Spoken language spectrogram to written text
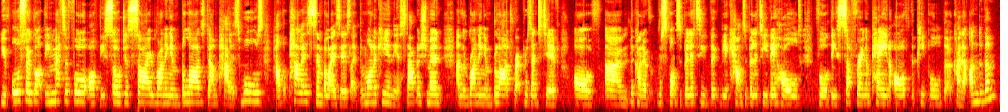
You've also got the metaphor of the soldier's sigh running in blood down palace walls, how the palace symbolizes like the monarchy and the establishment, and the running in blood representative of um, the kind of responsibility, the, the accountability they hold for the suffering and pain of the people that are kind of under them.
